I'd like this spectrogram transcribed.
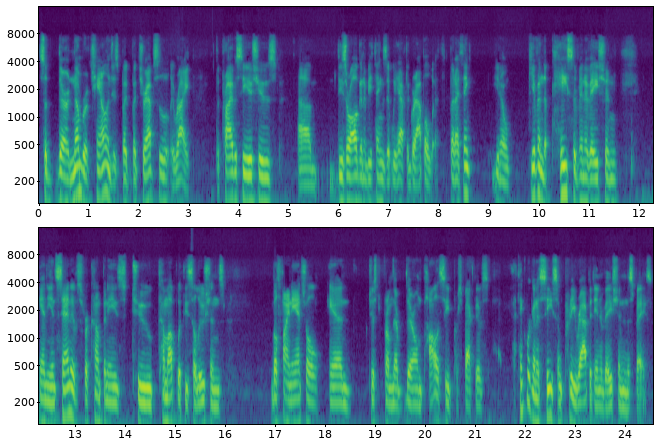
So there are a number of challenges, but but you're absolutely right. The privacy issues. Um, these are all going to be things that we have to grapple with. But I think, you know, given the pace of innovation and the incentives for companies to come up with these solutions, both financial and just from their, their own policy perspectives, I think we're going to see some pretty rapid innovation in the space.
